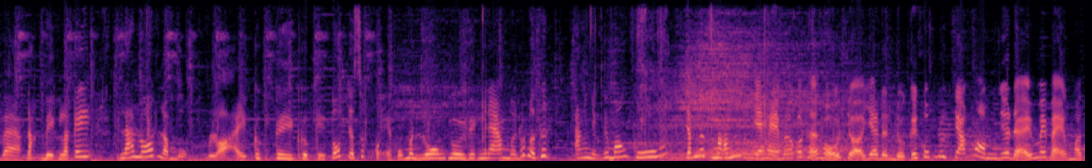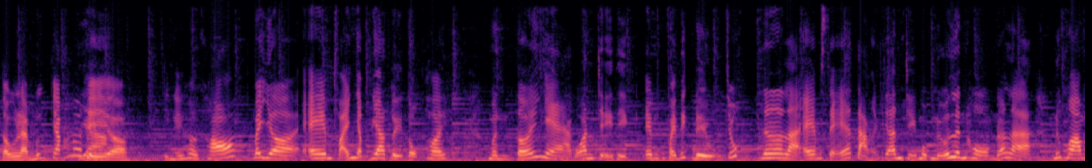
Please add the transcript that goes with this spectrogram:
và đặc biệt là cái lá lốt là một loại cực kỳ cực kỳ tốt cho sức khỏe của mình luôn. Người Việt Nam mình rất là thích ăn những cái món cuốn chấm nước mắm. Nhà hàng nó có thể hỗ trợ gia đình được cái khúc nước chấm không? Chứ để mấy bạn mà tự làm nước chấm Dạ. thì ờ, chị nghĩ hơi khó. Bây giờ em phải nhập gia tùy tục thôi mình tới nhà của anh chị thì em cũng phải biết điều một chút. Nên là em sẽ tặng cho anh chị một nửa linh hồn đó là nước mắm.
